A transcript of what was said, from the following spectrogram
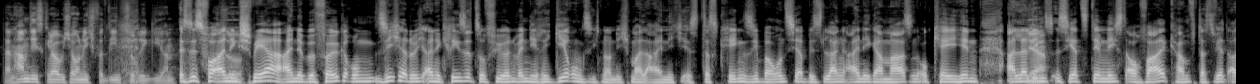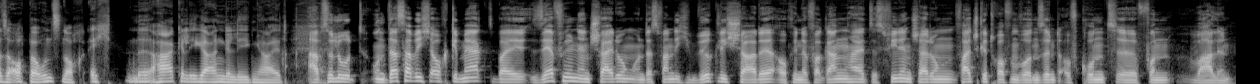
dann haben die es, glaube ich, auch nicht verdient zu regieren. Es ist vor also, allen Dingen schwer, eine Bevölkerung sicher durch eine Krise zu führen, wenn die Regierung sich noch nicht mal einig ist. Das kriegen sie bei uns ja bislang einigermaßen okay hin. Allerdings ja. ist jetzt demnächst auch Wahlkampf. Das wird also auch bei uns noch echt eine hakelige Angelegenheit. Absolut. Und das habe ich auch gemerkt bei sehr vielen Entscheidungen und das fand ich wirklich schade, auch in der Vergangenheit, dass viele Entscheidungen falsch getroffen worden sind aufgrund äh, von Wahlen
